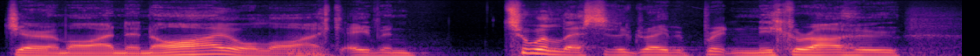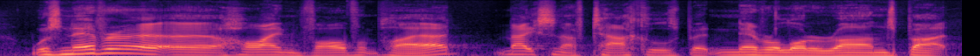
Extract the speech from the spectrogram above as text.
Jeremiah Nanai or mm. like even to a lesser degree, but Briton Nikora, who was never a, a high involvement player, makes enough tackles, but never a lot of runs. But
